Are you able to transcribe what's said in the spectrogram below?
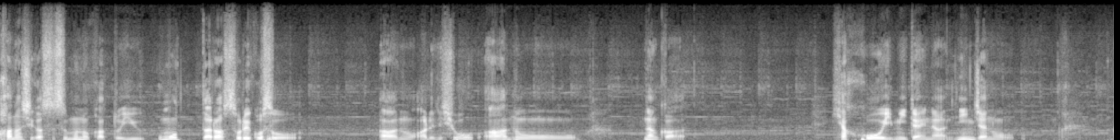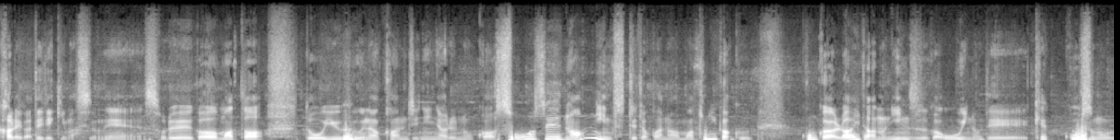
話が進むのかという思ったらそれこそあのあれでしょ？あのなんか百歩位みたいな忍者の彼が出てきますよね。それがまたどういう風な感じになるのか。総勢何人つってたかな？まあ、とにかく今回はライダーの人数が多いので結構その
